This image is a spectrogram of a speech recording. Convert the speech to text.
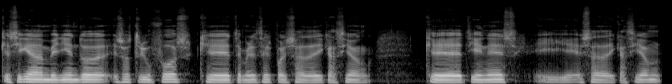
que sigan viniendo esos triunfos que te mereces por esa dedicación que tienes y esa dedicación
